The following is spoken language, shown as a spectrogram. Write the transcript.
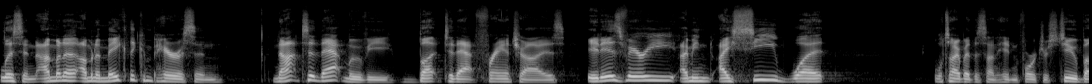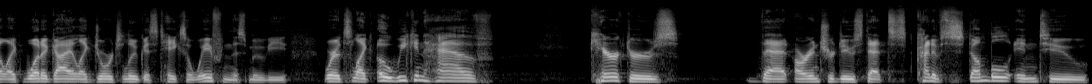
Listen, I'm gonna I'm gonna make the comparison, not to that movie, but to that franchise. It is very. I mean, I see what. We'll talk about this on Hidden Fortress too, but like what a guy like George Lucas takes away from this movie, where it's like, oh, we can have characters that are introduced that kind of stumble into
